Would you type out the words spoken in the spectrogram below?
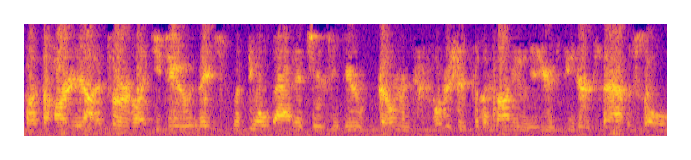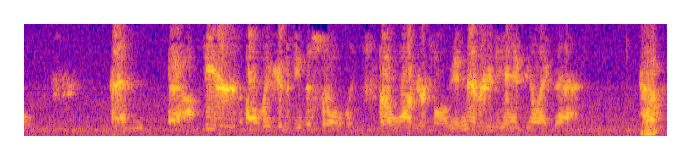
But the hard, yeah, it's sort of like you do, they, with the old adage is you do film and television for the money, and you use theater to have a soul. And yeah, theater is always going to be the soul. It's so wonderful. You're never going to get anything like that. Yeah.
